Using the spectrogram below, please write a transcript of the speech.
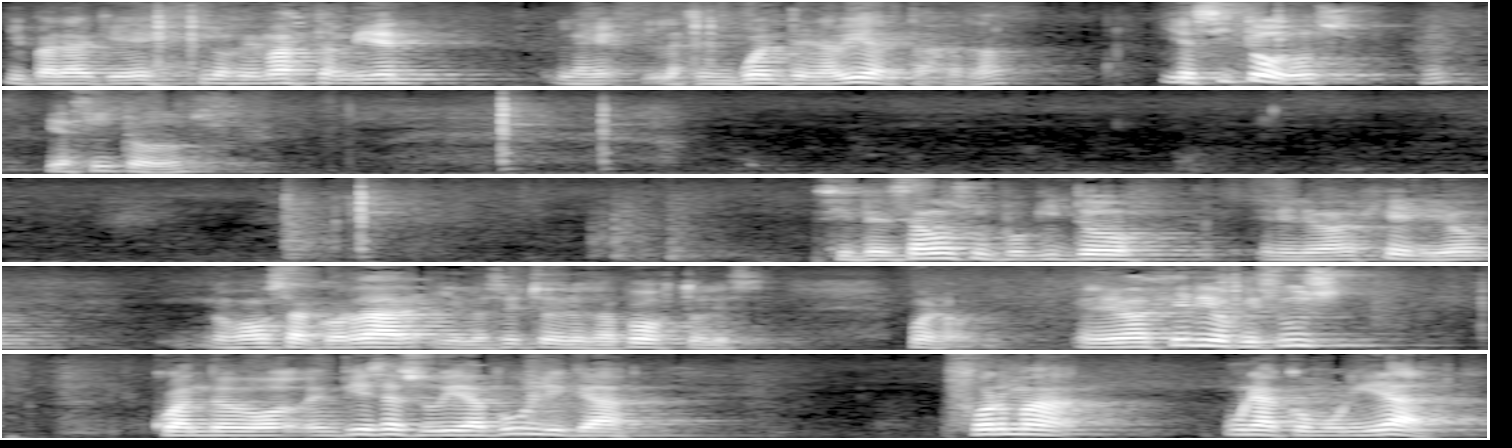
y para que los demás también las encuentren abiertas, ¿verdad? Y así todos, ¿eh? y así todos. Si pensamos un poquito en el Evangelio, nos vamos a acordar, y en los hechos de los apóstoles. Bueno, en el Evangelio Jesús, cuando empieza su vida pública, forma una comunidad.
